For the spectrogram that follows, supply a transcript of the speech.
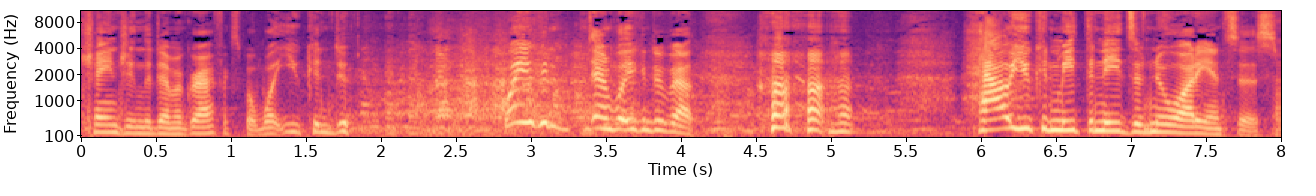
changing the demographics, but what you can do, what you can, and what you can do about how you can meet the needs of new audiences.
